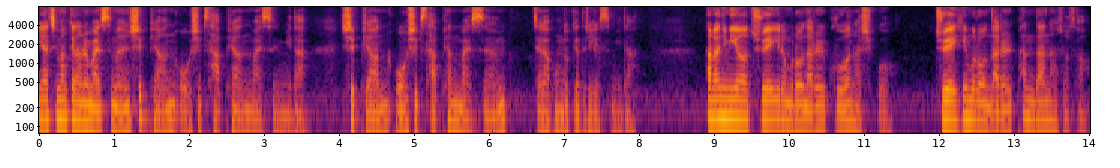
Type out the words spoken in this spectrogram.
이 아침 함께 나눌 말씀은 시편 54편 말씀입니다. 시편 54편 말씀 제가 봉독해 드리겠습니다. 하나님이여 주의 이름으로 나를 구원하시고 주의 힘으로 나를 판단하소서.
